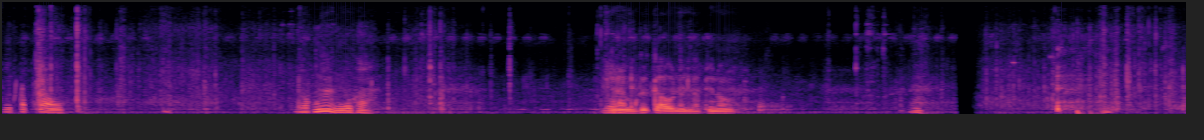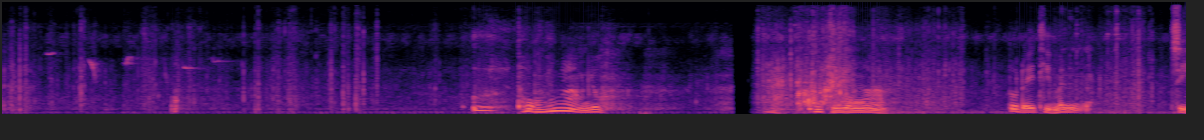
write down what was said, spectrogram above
นี่ตะเปาดอกงามอยู่ค่ะงามคือเก่านั่นแหละพี่น้อง ทองยังงามอยู่นี่ คือว่างาม ตัวใดที่มันสี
